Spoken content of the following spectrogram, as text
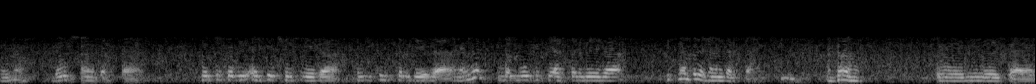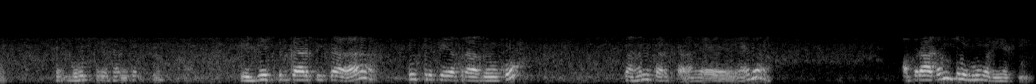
है ना? बहुत सहन करता है। पुत्र कभी ऐसे छूट देगा, कभी कुछ कर देगा, है ना? बलबू बलमूत्र त्याग कर देगा। कितना परेशान करता है। तो बहुत परेशान करते हैं। जिस प्रकार पिता पुत्र के अपराधों को सहन करता है है ना? अपराधम स्वभू मरियसी।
